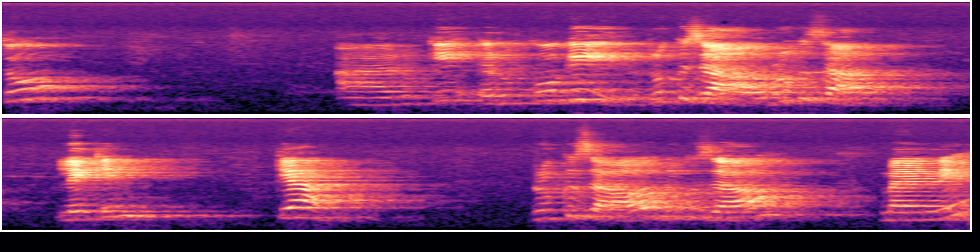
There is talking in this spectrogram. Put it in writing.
तो आ, रुकी रुकोगी रुक जाओ रुक जाओ। लेकिन क्या? रुक जाओ रुक जाओ। मैंने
